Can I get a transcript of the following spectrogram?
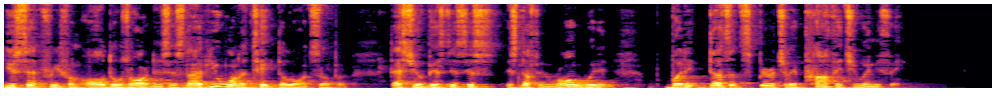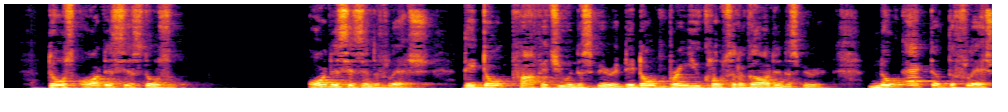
You're set free from all those ordinances. Now, if you want to take the Lord's Supper, that's your business. It's, it's nothing wrong with it, but it doesn't spiritually profit you anything. Those ordinances, those ordinances in the flesh, they don't profit you in the spirit. They don't bring you closer to God in the spirit. No act of the flesh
